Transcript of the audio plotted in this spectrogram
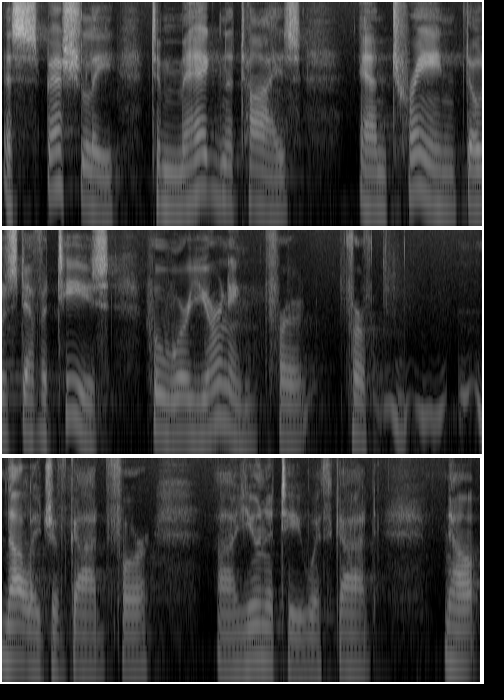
especially to magnetize and train those devotees who were yearning for, for knowledge of God, for uh, unity with God. Now,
